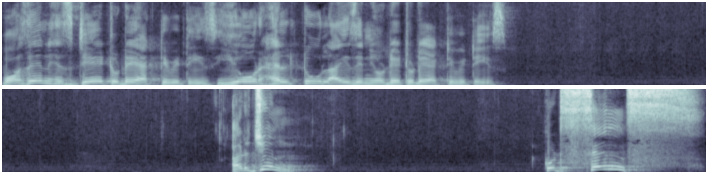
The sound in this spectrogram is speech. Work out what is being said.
was in his day to day activities. Your hell too lies in your day to day activities. Arjun could sense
